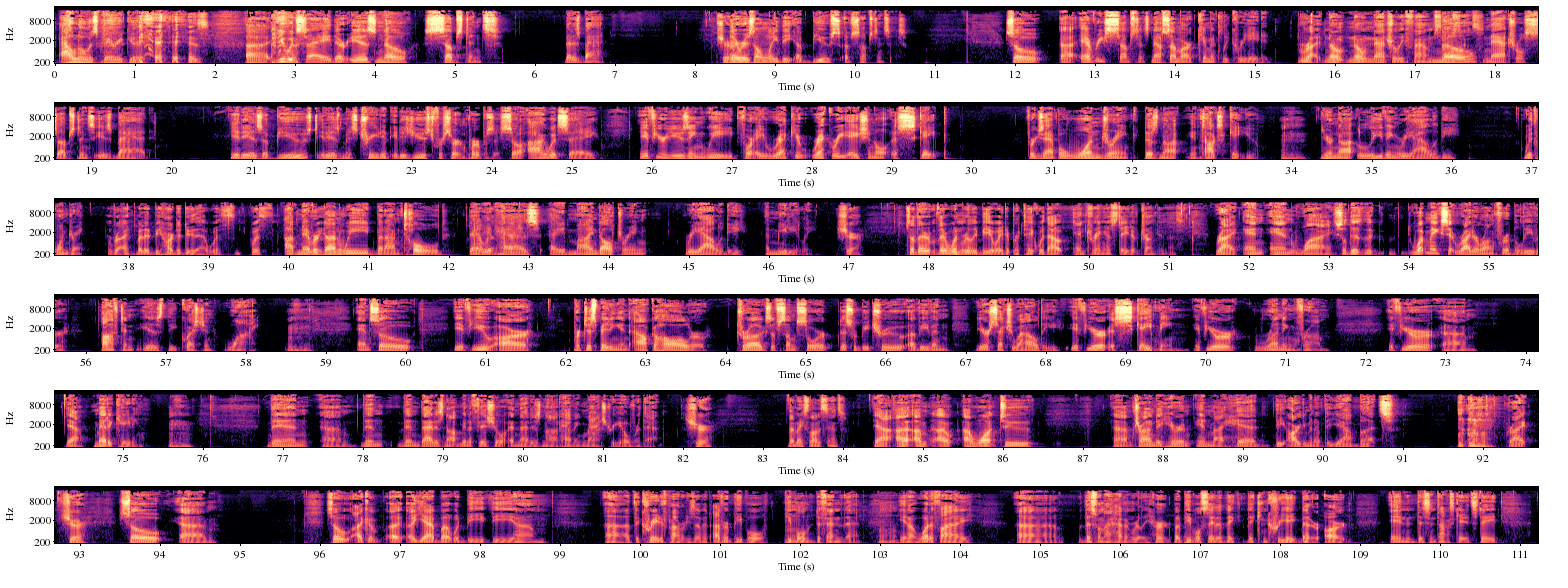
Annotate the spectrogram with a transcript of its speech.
aloe is very good. it is. uh, you would say there is no substance that is bad. Sure. There is only the abuse of substances. So uh, every substance, now some are chemically created. Right. No no naturally found No substance. natural substance is bad. It is abused, it is mistreated, it is used for certain purposes. So I would say if you're using weed for a rec- recreational escape, for example, one drink does not intoxicate you. Mm-hmm. You're not leaving reality with one drink. Right. But it'd be hard to do that with with I've never done weed, but I'm told that it imagine. has a mind altering reality immediately. sure. So there there wouldn't really be a way to partake without entering a state of drunkenness. Right, and and why? So the, the what makes it right or wrong for a believer often is the question why. And so, if you are participating in alcohol or drugs of some sort, this would be true of even your sexuality. If you're escaping, if you're running from, if you're, um, yeah, medicating, then um, then then that is not beneficial, and that is not having mastery over that. Sure. That makes a lot of sense. Yeah, I, I'm I, I want to. I'm trying to hear in, in my head the argument of the yeah buts, right? Sure. So um, So I could a, a yeah, but would be the um, uh, the creative properties of it. I've heard people people defend that. You know, what if I uh, this one I haven't really heard, but people say that they they can create better art in this intoxicated state.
